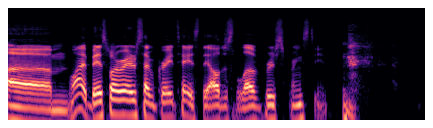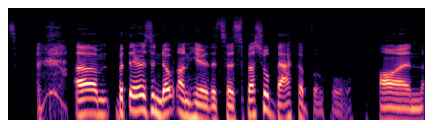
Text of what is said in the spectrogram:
Um, Why? Baseball writers have great taste. They all just love Bruce Springsteen. um, but there is a note on here that says special backup vocal on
